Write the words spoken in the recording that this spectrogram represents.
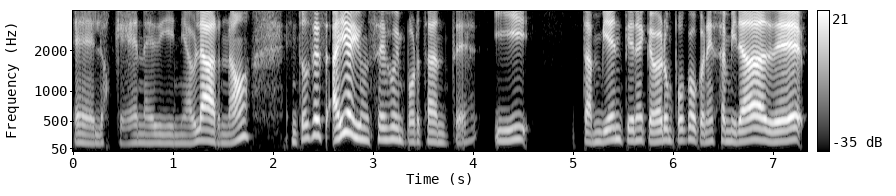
eh, los Kennedy, ni hablar, ¿no? Entonces ahí hay un sesgo importante y también tiene que ver un poco con esa mirada de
